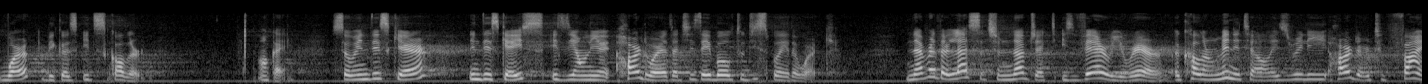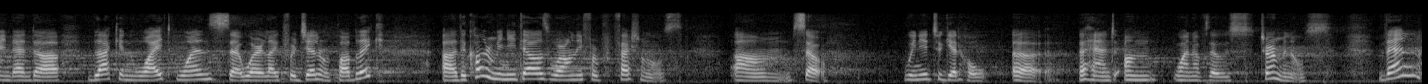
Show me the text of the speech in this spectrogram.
work because it's colored. Okay, so in this care, in this case, it's the only hardware that is able to display the work. Nevertheless, such an object is very rare. A color Minitel is really harder to find and uh, black and white ones that were like for general public. Uh, the color Minitels were only for professionals. Um, so we need to get hold, uh, a hand on one of those terminals. Then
